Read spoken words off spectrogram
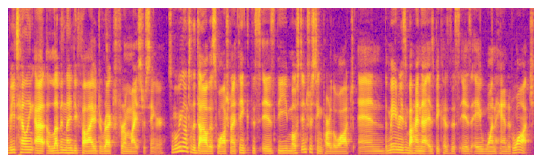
retailing at $11.95 direct from Meistersinger. So moving on to the dial of this watch, and I think this is the most interesting part of the watch, and the main reason behind that is because this is a one-handed watch.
